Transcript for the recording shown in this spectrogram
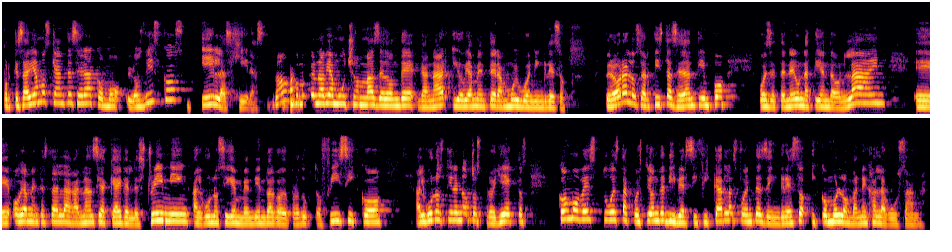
Porque sabíamos que antes era como los discos y las giras, ¿no? Como que no había mucho más de dónde ganar y obviamente era muy buen ingreso. Pero ahora los artistas se dan tiempo pues de tener una tienda online, eh, obviamente está la ganancia que hay del streaming, algunos siguen vendiendo algo de producto físico, algunos tienen otros proyectos. ¿Cómo ves tú esta cuestión de diversificar las fuentes de ingreso y cómo lo maneja la gusana?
